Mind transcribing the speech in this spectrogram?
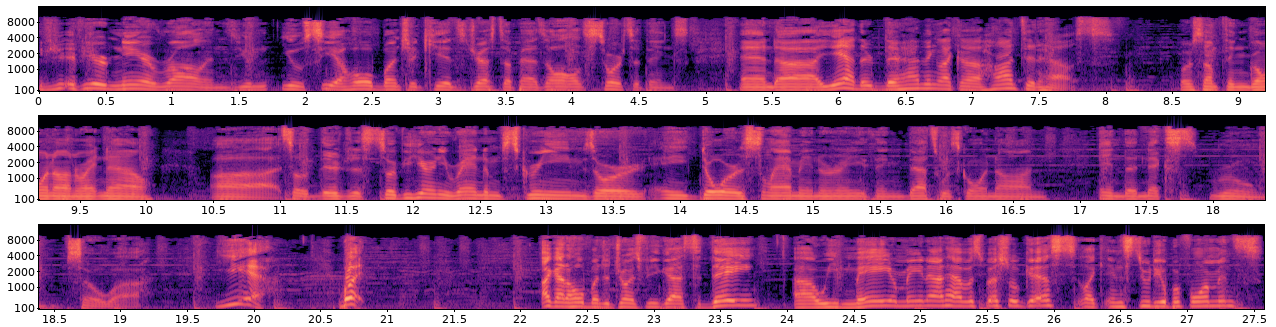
if you if you're near Rollins, you you'll see a whole bunch of kids dressed up as all sorts of things, and uh, yeah, they're they're having like a haunted house or something going on right now. Uh, so they're just so if you hear any random screams or any doors slamming or anything, that's what's going on in the next room. So uh, yeah, but I got a whole bunch of joints for you guys today. Uh, we may or may not have a special guest like in studio performance.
